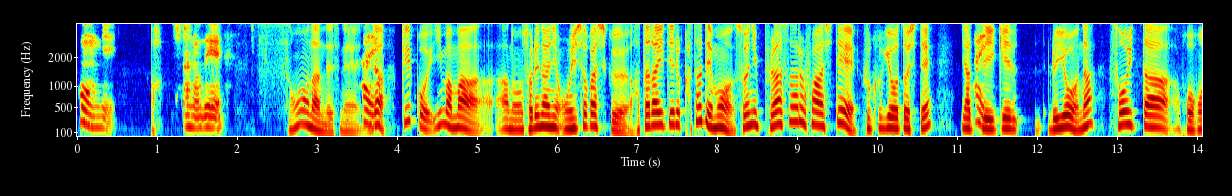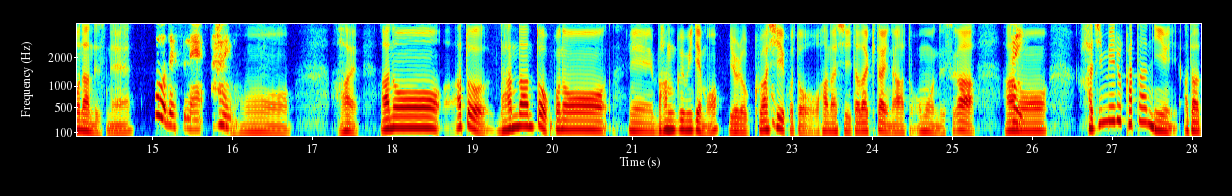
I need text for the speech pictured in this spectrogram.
本にあしたので、そうなんですね。はいじゃあ結構今まああのそれなりにお忙しく働いている方でもそれにプラスアルファして副業としてやっていけるような、そういった方法なんですね。そうですね。はい。おーはい。あのーあと、だんだんとこの、えー番組でもいろいろ詳しいことをお話しいただきたいなと思うんですが、あのー始める方にあた、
